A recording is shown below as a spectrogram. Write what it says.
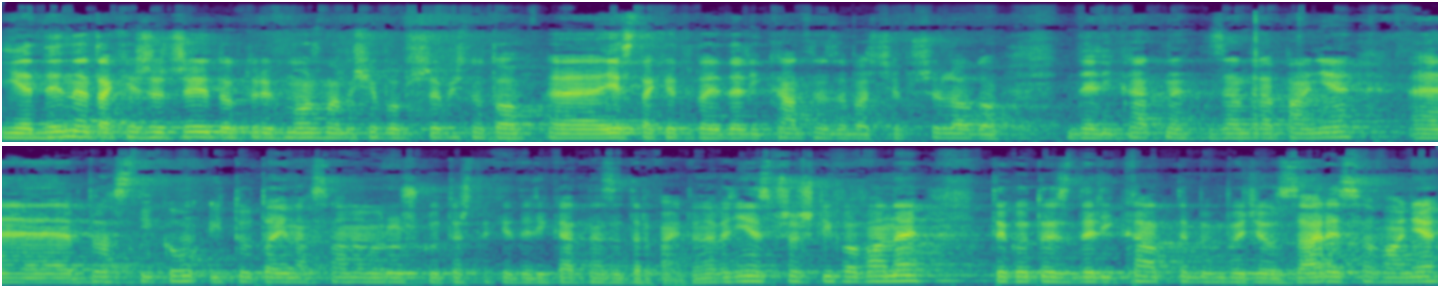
Jedyne takie rzeczy, do których można by się poprzebić, no to e, jest takie tutaj delikatne, zobaczcie przy logo, delikatne zadrapanie e, plastiku i tutaj na samym różku też takie delikatne zadrapanie. To nawet nie jest przeszlifowane, tylko to jest delikatne, bym powiedział, zarysowanie,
